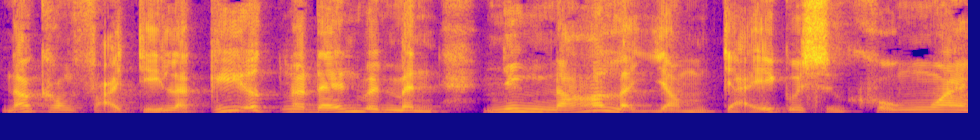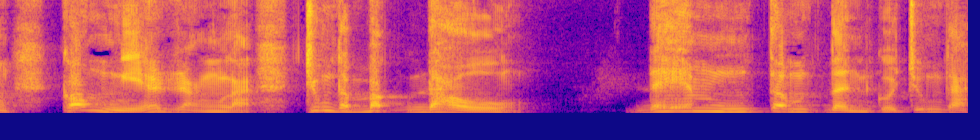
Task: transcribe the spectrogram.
Nó không phải chỉ là ký ức nó đến với mình nhưng nó là dòng chảy của sự khôn ngoan. Có nghĩa rằng là chúng ta bắt đầu đem tâm tình của chúng ta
